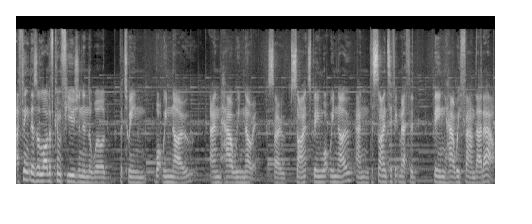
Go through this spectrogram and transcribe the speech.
I think there's a lot of confusion in the world between what we know and how we know it. So science being what we know and the scientific method being how we found that out.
